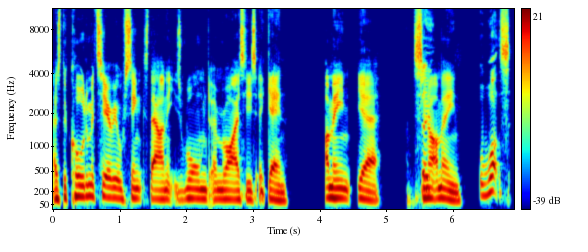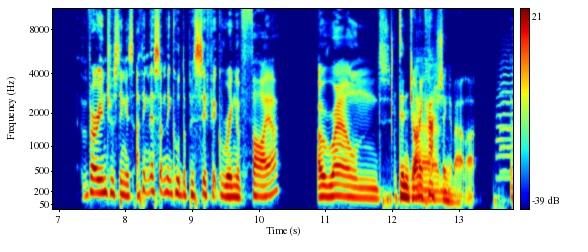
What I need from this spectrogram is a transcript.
As the colder material sinks down, it is warmed and rises again. I mean, yeah. So you know what I mean? what's very interesting is I think there's something called the Pacific Ring of Fire around. Didn't Johnny Cash Um, sing about that? Oh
